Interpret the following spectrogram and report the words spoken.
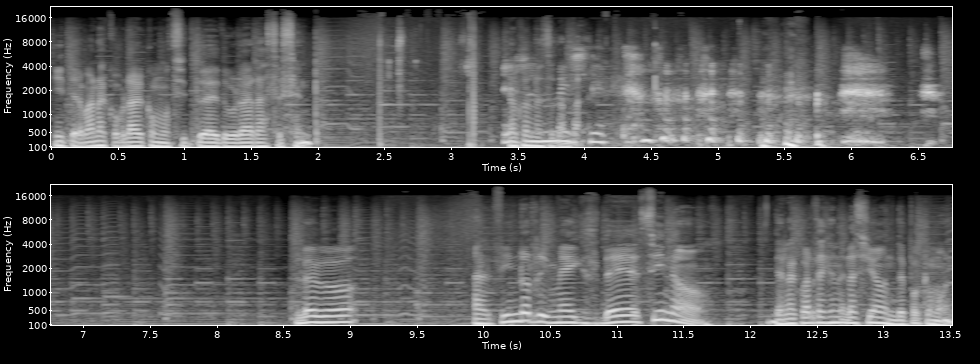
y te lo van a cobrar como si te durara 60. No Eso con no es cierto. Luego, al fin los remakes de Sinnoh, de la cuarta generación de Pokémon.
